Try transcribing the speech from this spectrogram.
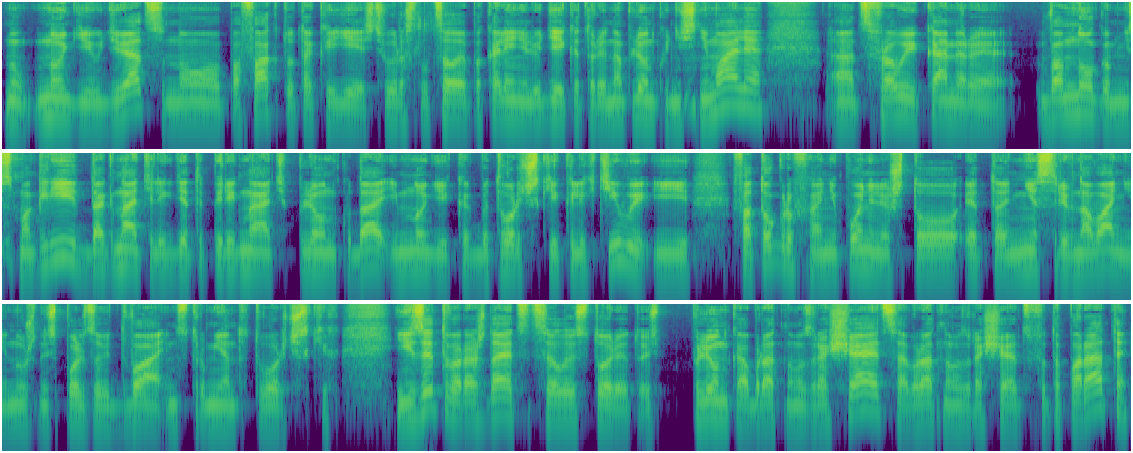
Ну, многие удивятся, но по факту так и есть. Выросло целое поколение людей, которые на пленку не снимали, а, цифровые камеры во многом не смогли догнать или где-то перегнать пленку, да, и многие как бы творческие коллективы и фотографы, они поняли, что это не соревнование, нужно использовать два инструмента творческих. И из этого рождается целая история, то есть пленка обратно возвращается, обратно возвращаются фотоаппараты,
